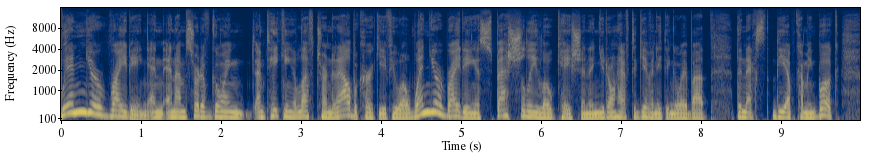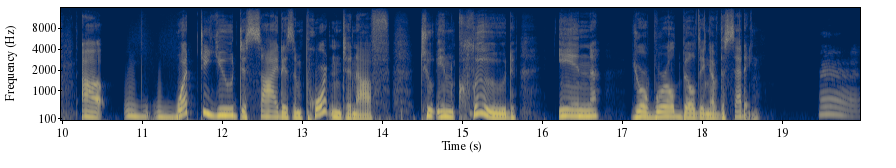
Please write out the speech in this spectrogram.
when you're writing and and I'm sort of going I'm taking a left turn at Albuquerque if you will when you're writing especially location and you don't have to give anything away about the next the upcoming book uh, what do you decide is important enough to include in your world building of the setting? Hmm.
